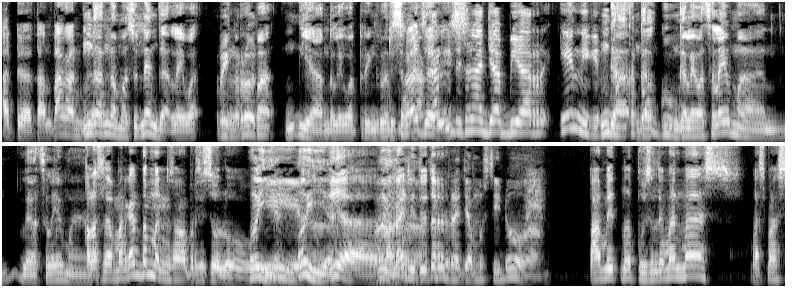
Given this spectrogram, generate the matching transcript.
ada tantangan. Enggak enggak maksudnya enggak lewat ring road. apa? Iya, enggak lewat ring road. Disengaja, Ya kan disengaja biar ini Enggak, ke enggak, Tugu. enggak lewat Sleman, lewat Sleman. Kalau Sleman kan temen sama Persis Solo. Oh iya. Oh iya. Iya, Oh, makanya iya. di Twitter Braja Musti doang. Pamit mlebu Sleman Mas. Mas Mas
